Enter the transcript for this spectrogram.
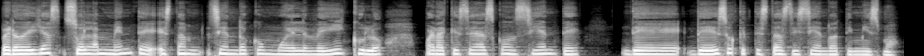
pero ellas solamente están siendo como el vehículo para que seas consciente de, de eso que te estás diciendo a ti mismo.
